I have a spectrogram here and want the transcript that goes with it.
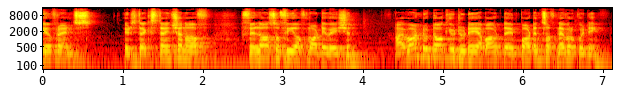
Dear friends, it's the extension of philosophy of motivation. I want to talk to you today about the importance of never quitting.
